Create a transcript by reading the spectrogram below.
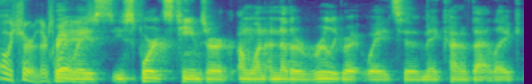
Oh, sure. There's great ways. ways. Sports teams are on one another really great way to make kind of that like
